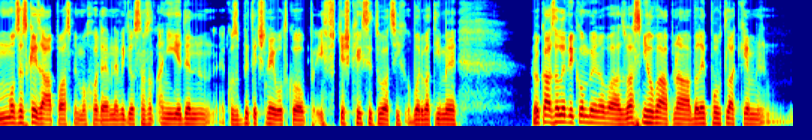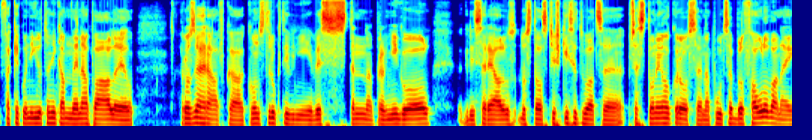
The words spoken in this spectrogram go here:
Moc hezký zápas mimochodem, neviděl jsem snad ani jeden jako zbytečný odkop, i v těžkých situacích oba dva týmy dokázali vykombinovat z vlastního vápna, byli pod tlakem, fakt jako nikdo to nikam nenapálil. Rozehrávka, konstruktivní, vys ten první gól, kdy se Real dostal z těžké situace, přes Tonyho Krose, na půlce byl faulovaný,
